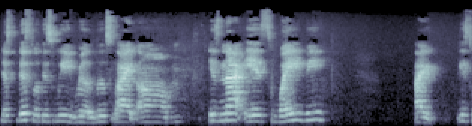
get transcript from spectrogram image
This this what this wig really looks like. Um it's not as wavy. Like it's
